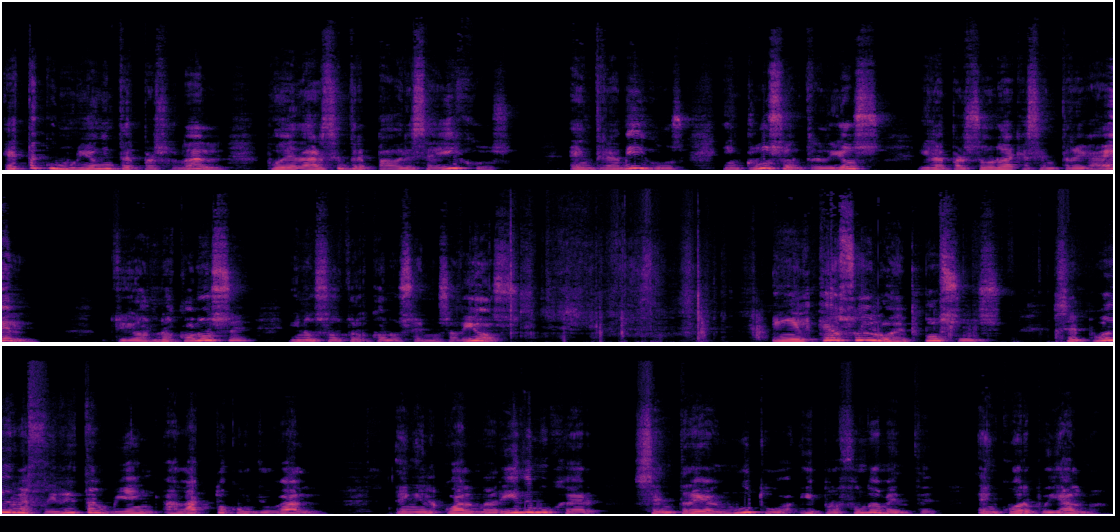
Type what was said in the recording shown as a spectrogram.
Esta comunión interpersonal puede darse entre padres e hijos, entre amigos, incluso entre Dios y la persona que se entrega a Él. Dios nos conoce y nosotros conocemos a Dios. En el caso de los esposos, se puede referir también al acto conyugal, en el cual marido y mujer se entregan mutua y profundamente en cuerpo y alma.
